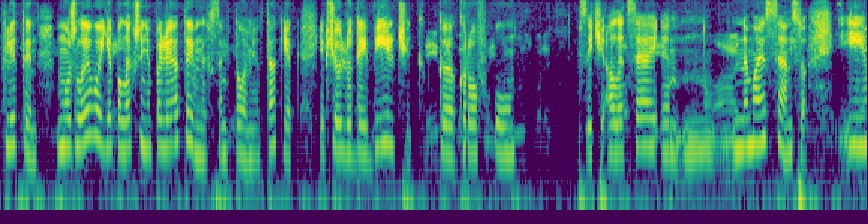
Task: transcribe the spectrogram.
клітин. Можливо, є полегшення паліативних симптомів, так як якщо у людей біль чи кров у сичі, але це ем, ну, не має сенсу. І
